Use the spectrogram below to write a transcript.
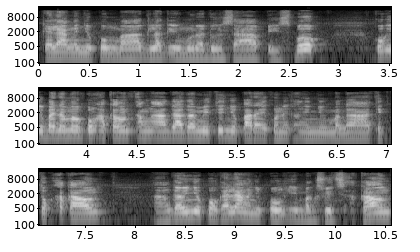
kailangan nyo pong mag-login muna dun sa Facebook. Kung iba naman pong account ang ah, gagamitin nyo para i-connect ang inyong mga TikTok account, ang gawin nyo po, kailangan nyo pong i-mag-switch account.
